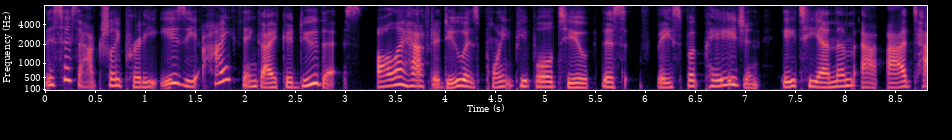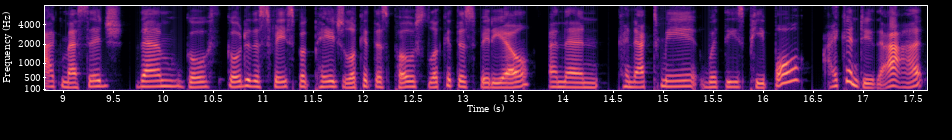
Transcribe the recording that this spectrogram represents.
this is actually pretty easy. I think I could do this. All I have to do is point people to this Facebook page and ATN them, add tag message them, go go to this Facebook page, look at this post, look at this video, and then connect me with these people I can do that,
